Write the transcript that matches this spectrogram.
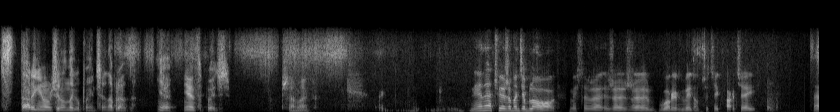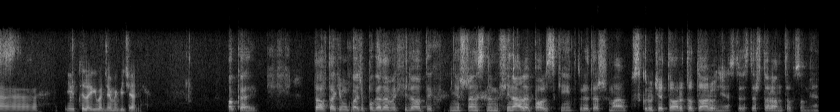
Stary, nie mam zielonego pojęcia, naprawdę. Nie wiem, nie wiem co powiedzieć. Przemek? Ja, no ja czuję, że będzie blowout. Myślę, że, że, że Warriors wyjdą w trzeciej kwarcie i, e, i tyle ich będziemy widzieli. Okej. Okay. To w takim układzie pogadamy chwilę o tych nieszczęsnym finale Polski, który też ma w skrócie Tor to Toruń jest, to jest też Toronto w sumie.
